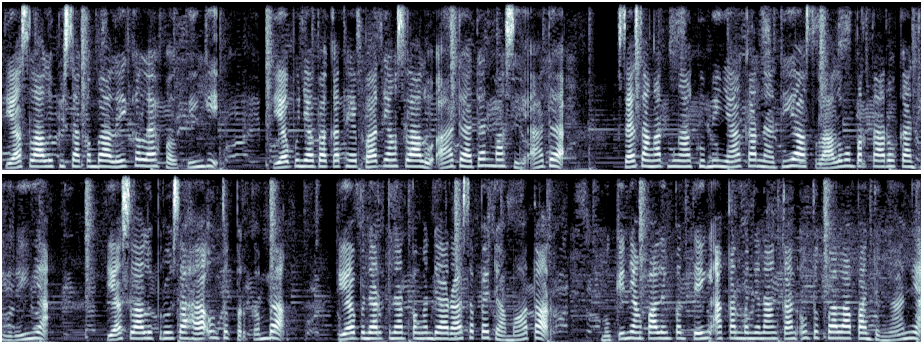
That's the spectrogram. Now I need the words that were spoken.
dia selalu bisa kembali ke level tinggi. Dia punya bakat hebat yang selalu ada dan masih ada. Saya sangat mengaguminya karena dia selalu mempertaruhkan dirinya. Dia selalu berusaha untuk berkembang. Dia benar-benar pengendara sepeda motor. Mungkin yang paling penting akan menyenangkan untuk balapan dengannya,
